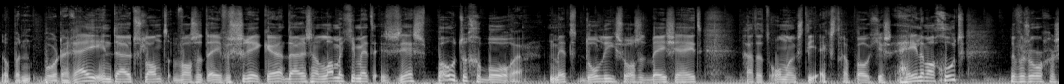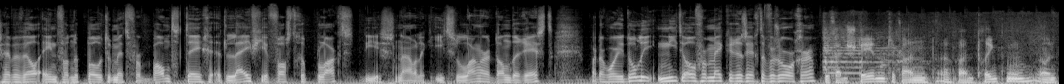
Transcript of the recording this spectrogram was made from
op een boerderij in Duitsland was het even schrikken. Daar is een lammetje met zes poten geboren. Met Dolly, zoals het beestje heet, gaat het ondanks die extra pootjes helemaal goed. De verzorgers hebben wel een van de poten met verband tegen het lijfje vastgeplakt. Die is namelijk iets langer dan de rest. Maar daar hoor je Dolly niet over mekkeren, zegt de verzorger. Ze kan stehen, ze kan, kan drinken en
